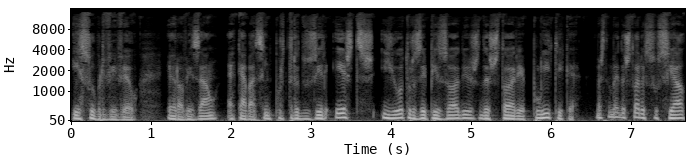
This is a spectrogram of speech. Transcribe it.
e sobreviveu. Eurovisão acaba assim por traduzir estes e outros episódios da história política, mas também da história social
